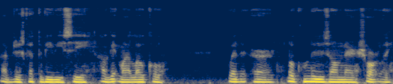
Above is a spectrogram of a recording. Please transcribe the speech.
I've just got the BBC. I'll get my local weather or local news on there shortly.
